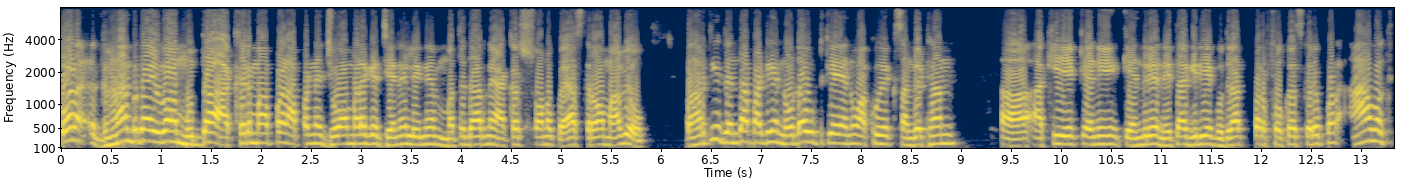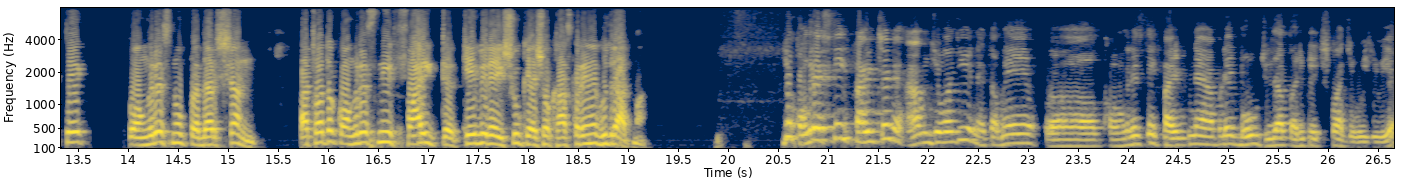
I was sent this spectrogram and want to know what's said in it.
પણ ઘણા બધા એવા મુદ્દા આખરમાં પણ આપણને જોવા મળે કે જેને લઈને મતદારને આકર્ષવાનો પ્રયાસ કરવામાં આવ્યો. ભારતીય જનતા પાર્ટીએ નો ડાઉટ કે એનું આખું એક સંગઠન આખી એક એની કેન્દ્રીય નેતાગીરીએ ગુજરાત પર ફોકસ કર્યો. પણ આ વખતે કોંગ્રેસનું પ્રદર્શન અથવા તો કોંગ્રેસની ફાઇટ કેવી રહી, શું કહેશો, ખાસ કરીને ગુજરાતમાં? જો કોંગ્રેસની ફાઇટ છે ને આમ જોવા જઈએ ને તમે કોંગ્રેસની ફાઇટને આપણે બહુ જુદા પરિપ્રેક્ષમાં જોવી જોઈએ.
